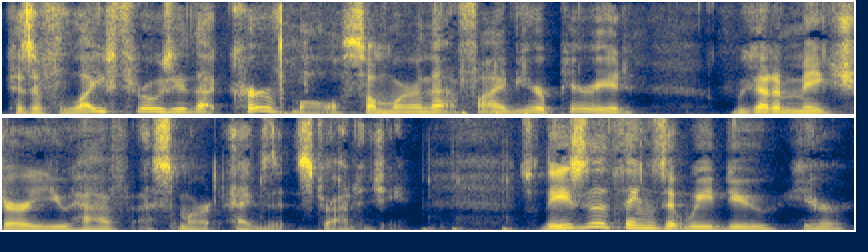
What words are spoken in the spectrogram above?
Because if life throws you that curveball somewhere in that five year period, we got to make sure you have a smart exit strategy. So these are the things that we do here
